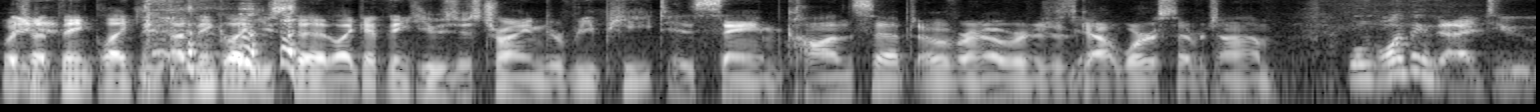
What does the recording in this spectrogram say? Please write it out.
Which They I did. think, like you, I think, like you said, like I think he was just trying to repeat his same concept over and over, and it just Yeah. got worse every time. Well, one thing that I do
